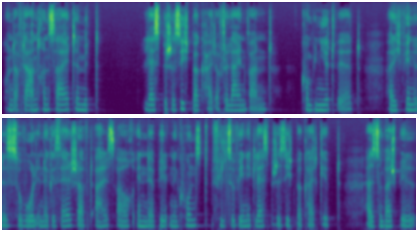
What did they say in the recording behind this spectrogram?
und auf der anderen Seite mit lesbische Sichtbarkeit auf der Leinwand kombiniert wird. Weil ich finde, dass es sowohl in der Gesellschaft als auch in der bildenden Kunst viel zu wenig lesbische Sichtbarkeit gibt. Also zum Beispiel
